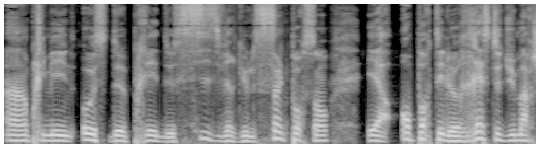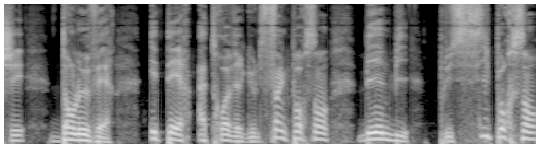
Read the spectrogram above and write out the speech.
a imprimé une hausse de près de 6,5% et a emporté le reste du marché dans le vert. Ether à 3,5%, BNB plus 6%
